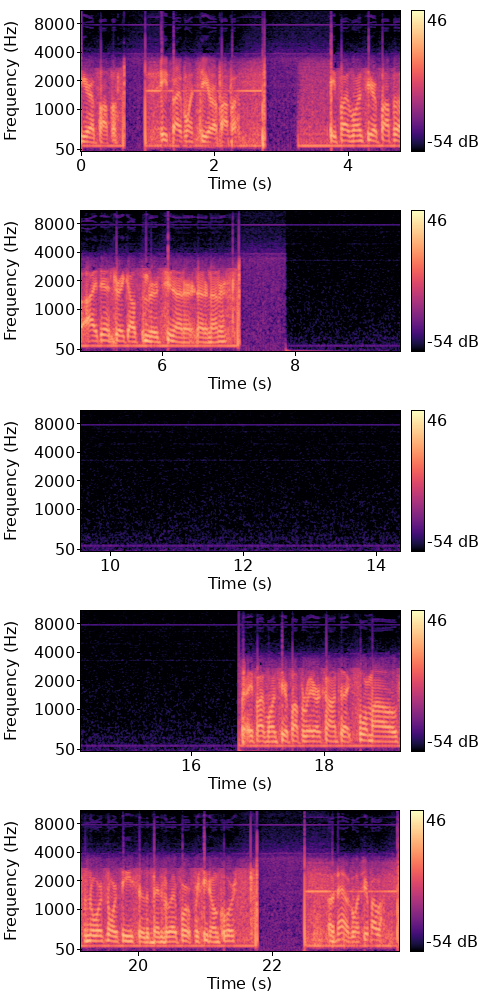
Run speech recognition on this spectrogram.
Sierra Papa? 851 Sierra Papa. 851 Sierra Papa, ident, Drake altimeter 29er, 99er. Eight five one Sierra Papa radar contact four miles north northeast of the Bentonville Airport. Proceed on course. Oh, now going Sierra Papa.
